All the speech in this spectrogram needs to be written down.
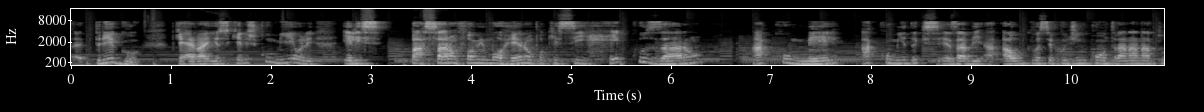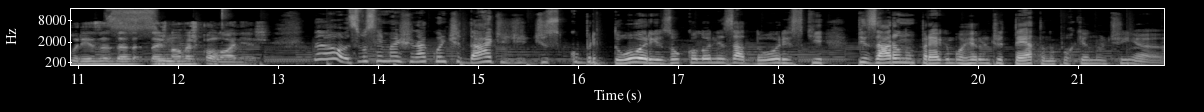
é, trigo, porque era isso que eles comiam. Eles passaram fome e morreram porque se recusaram a comer a comida que sabe algo que você podia encontrar na natureza da, das novas colônias. Não, se você imaginar a quantidade de descobridores ou colonizadores que pisaram num prego e morreram de tétano porque não tinha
